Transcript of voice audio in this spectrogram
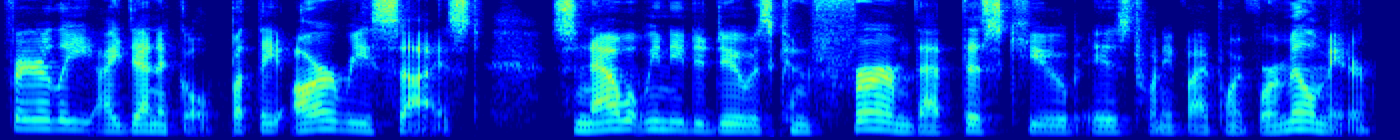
fairly identical, but they are resized. So now what we need to do is confirm that this cube is 25.4 millimeter.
